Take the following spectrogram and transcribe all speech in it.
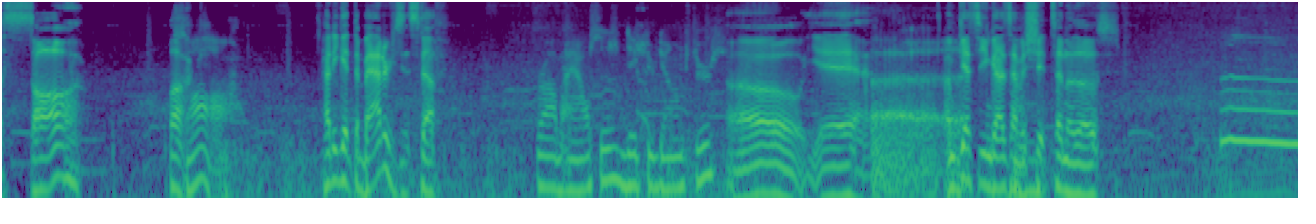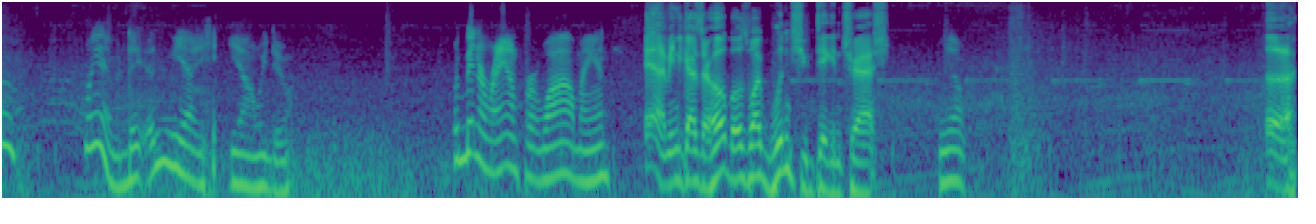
a saw? Fuck. saw, How do you get the batteries and stuff? Rob houses, dig through dumpsters. Oh, yeah. I'm guessing you guys have a shit ton of those. Uh, we do- yeah, yeah, we do. We've been around for a while, man. Yeah, I mean, you guys are hobos. Why wouldn't you dig in trash? Yep. Ugh.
